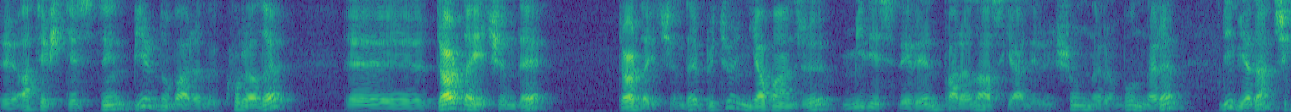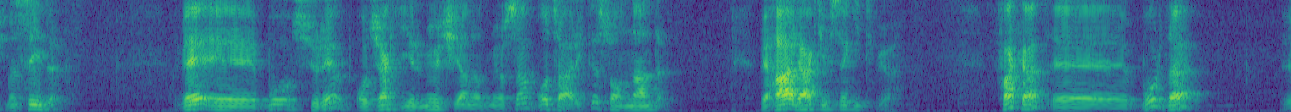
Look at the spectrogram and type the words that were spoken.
e, ateşkesin bir numaralı kuralı e, 4 ay içinde 4 ay içinde bütün yabancı milislerin, paralı askerlerin, şunların, bunların Libya'dan çıkmasıydı. Ve e, bu süre Ocak 23 yanılmıyorsam o tarihte sonlandı. Ve hala kimse gitmiyor. Fakat e, burada e,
